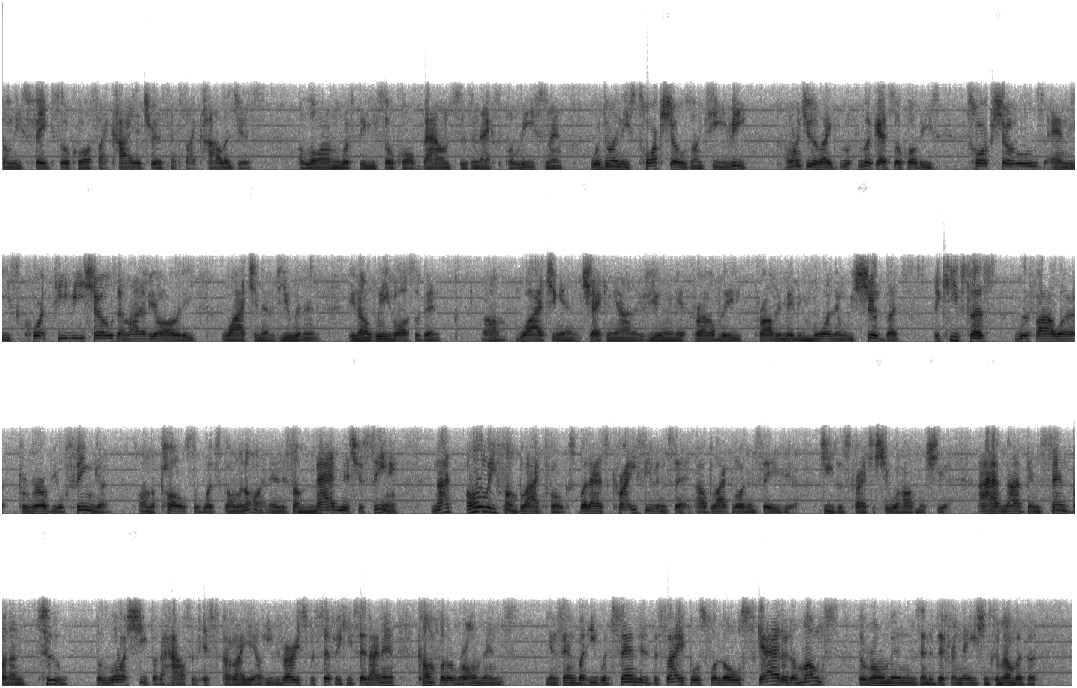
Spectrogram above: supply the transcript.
some of these fake so-called psychiatrists and psychologists, along with the so-called bouncers and ex-policemen, who are doing these talk shows on TV. I want you to like look at so-called these talk shows and these court TV shows, and a lot of you are already watching and viewing, and you know we've also been um, watching and checking out and viewing it probably, probably maybe more than we should, but it keeps us with our proverbial finger on the pulse of what's going on. And it's some madness you're seeing, not only from black folks, but as Christ even said, our black Lord and Savior, Jesus Christ, Yeshua HaMoshiach. I have not been sent but unto the lost sheep of the house of Israel. He's very specific. He said, I didn't come for the Romans, you understand, but he would send his disciples for those scattered amongst the Romans and the different nations. Remember, the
